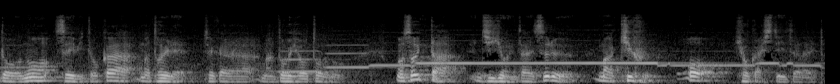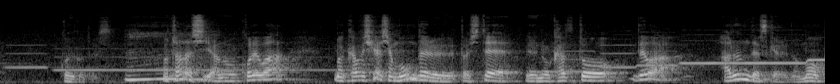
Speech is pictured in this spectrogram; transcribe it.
道の整備とか、まあ、トイレそれからまあ道標等の、まあ、そういった事業に対する、まあ、寄付を評価していただいたこういうことです、まあ、ただしあのこれは、まあ、株式会社モンベルとしての活動ではあるんですけれども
